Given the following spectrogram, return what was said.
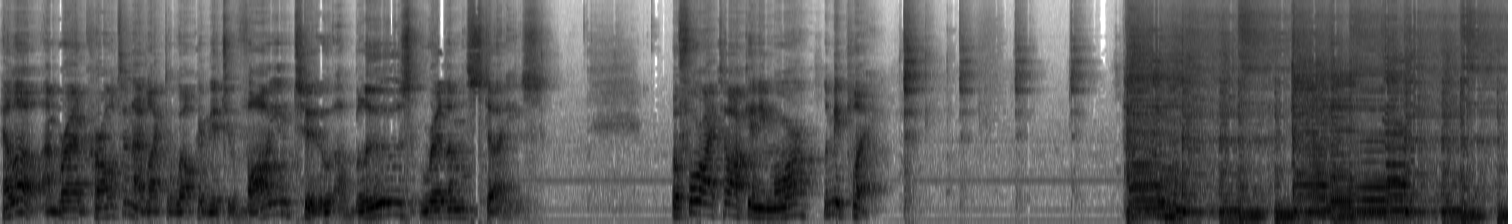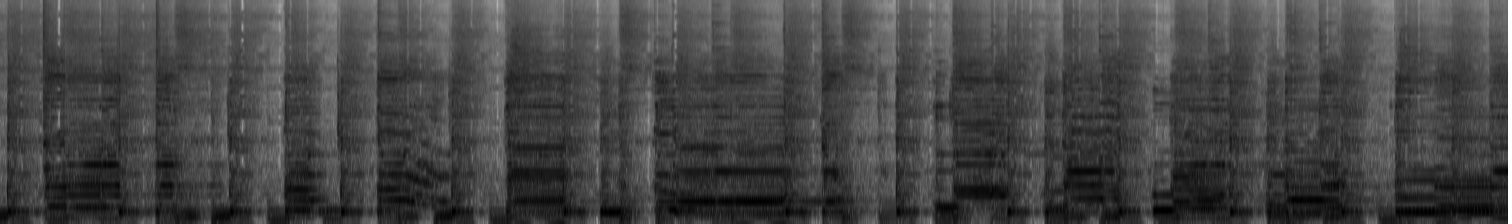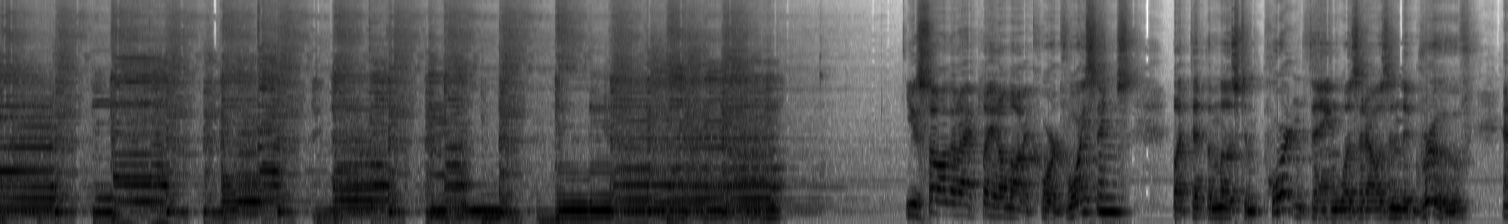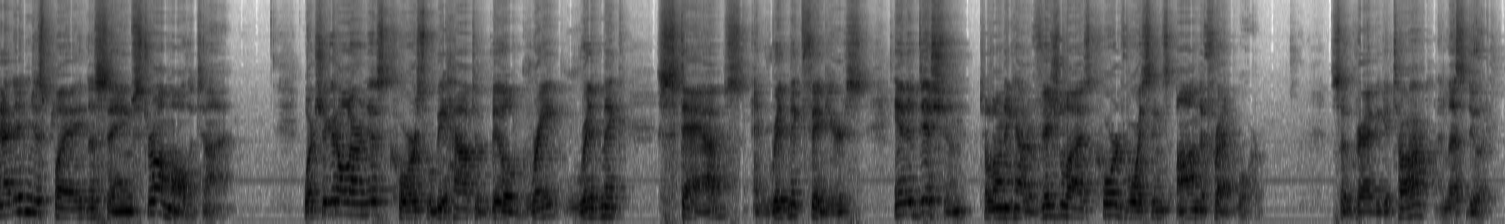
Hello, I'm Brad Carlton. I'd like to welcome you to Volume 2 of Blues Rhythm Studies. Before I talk anymore, let me play. You saw that I played a lot of chord voicings, but that the most important thing was that I was in the groove and I didn't just play the same strum all the time. What you're going to learn this course will be how to build great rhythmic stabs and rhythmic figures in addition to learning how to visualize chord voicings on the fretboard. So grab your guitar and let's do it.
